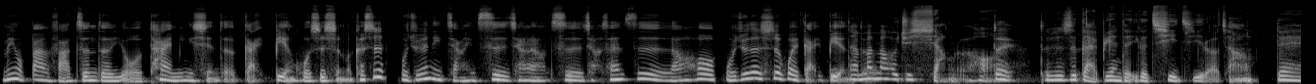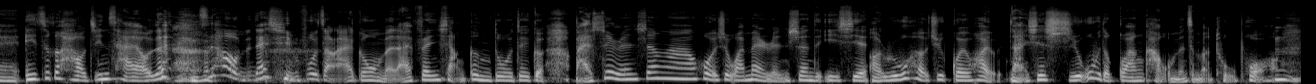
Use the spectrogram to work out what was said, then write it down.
没有办法真的有太明显的改变或是什么。可是我觉得你讲一次、讲两次、讲三次，然后我觉得是会改变，他慢慢会去想了哈。对。这就是改变的一个契机了，这样。对，哎，这个好精彩哦！之后我们再 请副长来跟我们来分享更多这个百岁人生啊，或者是完美人生的一些呃，如何去规划，有哪一些实物的关卡，我们怎么突破哈？嗯，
